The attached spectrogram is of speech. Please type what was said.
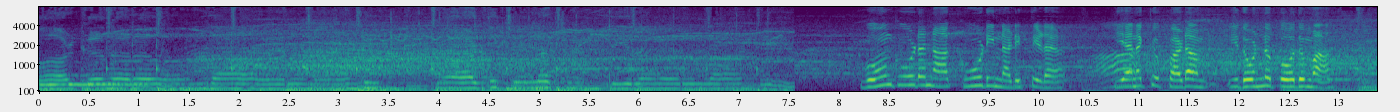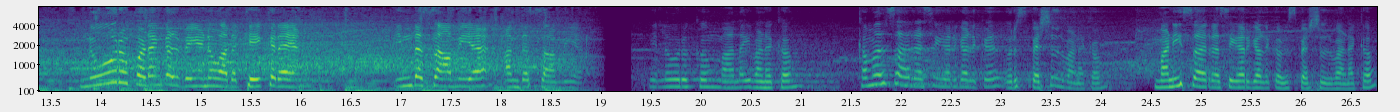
வாழ்க்கை வாழ்த்து சொல்ல சந்திரவருளாண்டி உன் கூட நான் கூடி நடித்திட எனக்கு படம் இது ஒன்று போதுமா? நூறு படங்கள் வேணும் அதை கேட்குறேன் இந்த சாமிய அந்த சாமிய. எல்லோருக்கும் மாலை வணக்கம். கமல் சார் ரசிகர்களுக்கு ஒரு ஸ்பெஷல் வணக்கம். மணி சார் ரசிகர்களுக்கு ஒரு ஸ்பெஷல் வணக்கம்.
